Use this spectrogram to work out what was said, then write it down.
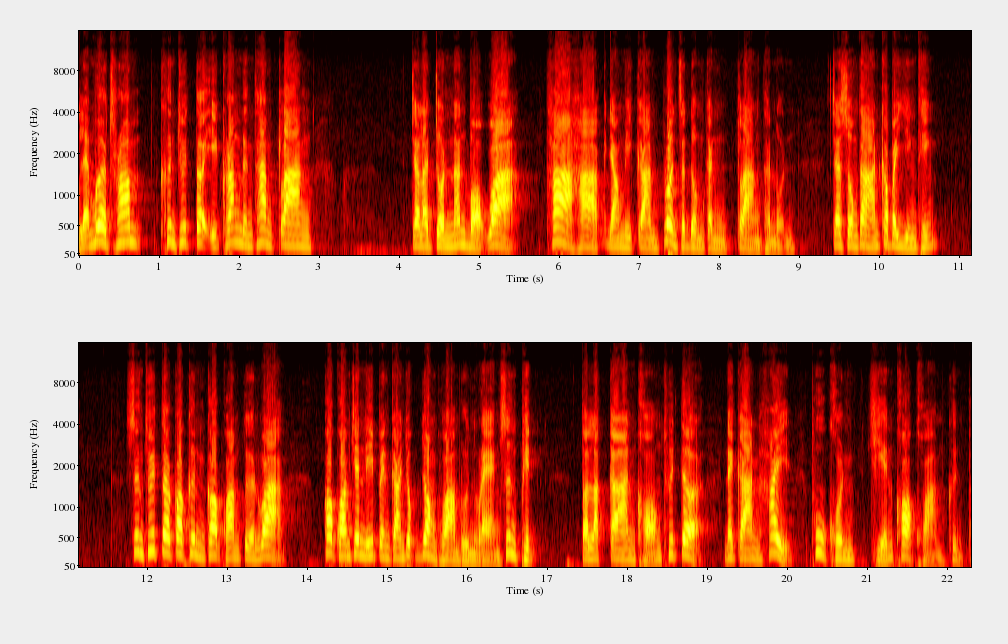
และเมื่อทรัมป์ขึ้น Twitter อีกครั้งหนึ่งท่ามกลาง จลาจลนั้นบอกว่าถ้าหากยังมีการปล้นสะดมกันกลางถนน จะส่งทหารเข้าไปยิงทิ้ง ซึ่ง Twitter ก็ขึ้นข้อความเตือนว่า ข้อความเช่นนี้เป็นการยกย่องความรุนแรง ซึ่งผิดต่อหลักการของ Twitter ในการให้ผู้คนเขียนข้อความขึ้นไป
